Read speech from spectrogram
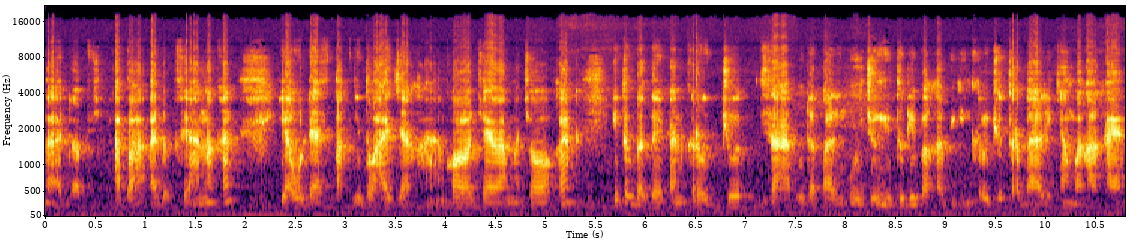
nggak adopsi apa adopsi anak kan ya udah stuck gitu aja kan. Kalau cewek sama cowok kan itu bagaikan kerucut. Saat udah paling ujung itu dia bakal bikin kerucut terbalik yang bakal kayak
